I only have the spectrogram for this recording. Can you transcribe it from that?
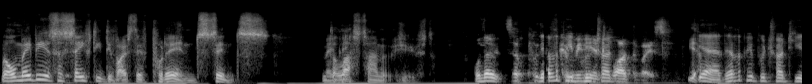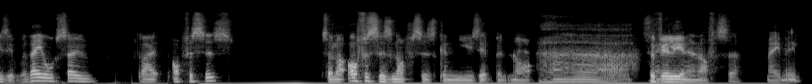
Well, maybe it's a safety device they've put in since Maybe. the last time it was used. Although It's a the other people who tried, plot device. Yeah. yeah. the other people who tried to use it were they also like officers? So like officers and officers can use it, but not Ah, civilian and officer. Maybe. maybe.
